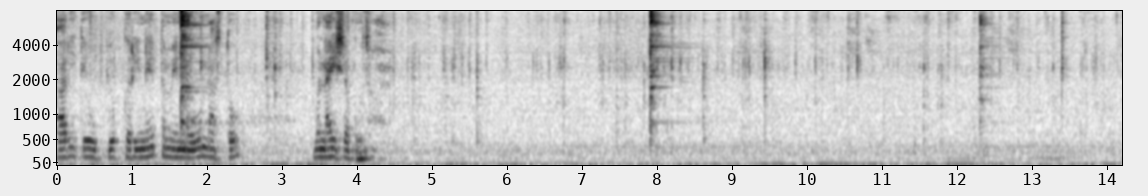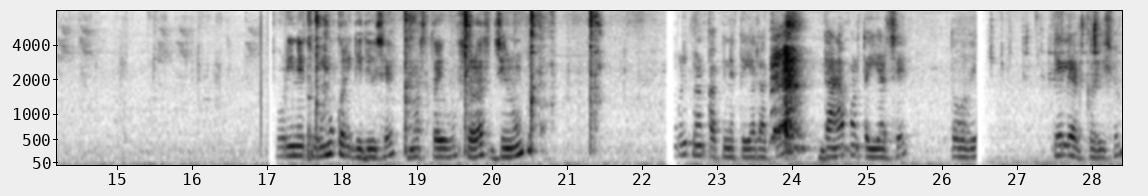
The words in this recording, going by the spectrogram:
આ રીતે ઉપયોગ કરીને તમે નવો નાસ્તો બનાવી શકો છો. છોડીને ચૂરમું કરી દીધું છે. મસ્ત એવું સરસ ઝીણું. ડુંગળી પણ કાપીને તૈયાર રાખી દાણા પણ તૈયાર છે. તો હવે તેલ એડ કરીશું.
